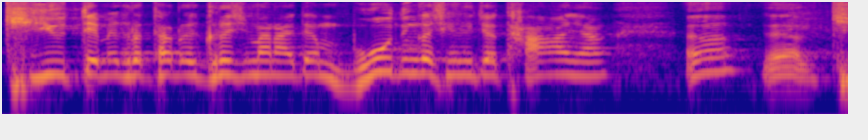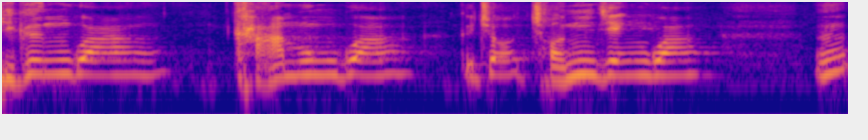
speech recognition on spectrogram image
기후 때문에 그렇다 그러지만 하여튼 모든 것이 그죠? 다 그냥, 어? 기근과 가뭄과, 그죠? 전쟁과, 어?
